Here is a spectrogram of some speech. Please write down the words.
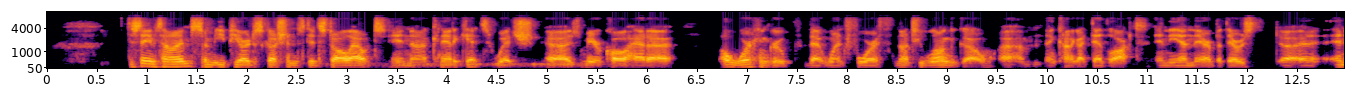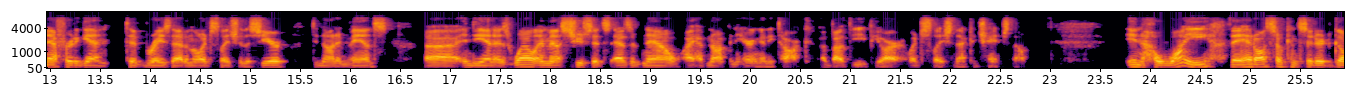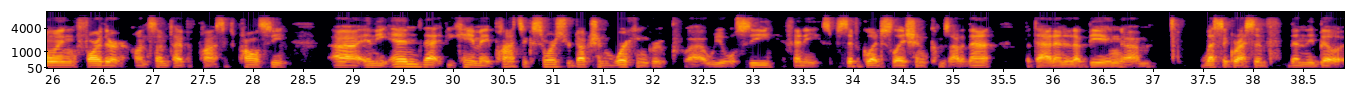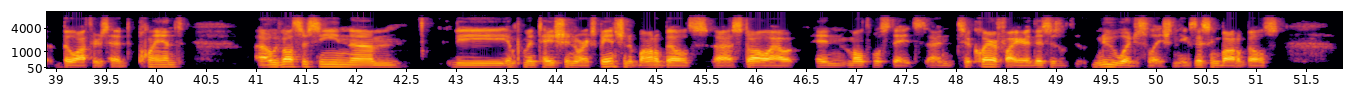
At the same time, some EPR discussions did stall out in uh, Connecticut, which, uh, as you may recall, had a whole working group that went forth not too long ago um, and kind of got deadlocked in the end there. But there was uh, an effort again to raise that in the legislature this year, did not advance. Uh, Indiana as well, and Massachusetts. As of now, I have not been hearing any talk about the EPR legislation. That could change though. In Hawaii, they had also considered going farther on some type of plastics policy. Uh, in the end, that became a plastic source reduction working group. Uh, we will see if any specific legislation comes out of that, but that ended up being um, less aggressive than the bill, bill authors had planned. Uh, we've also seen um, the implementation or expansion of bottle bills uh, stall out in multiple states. And to clarify here, this is new legislation. The existing bottle bills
